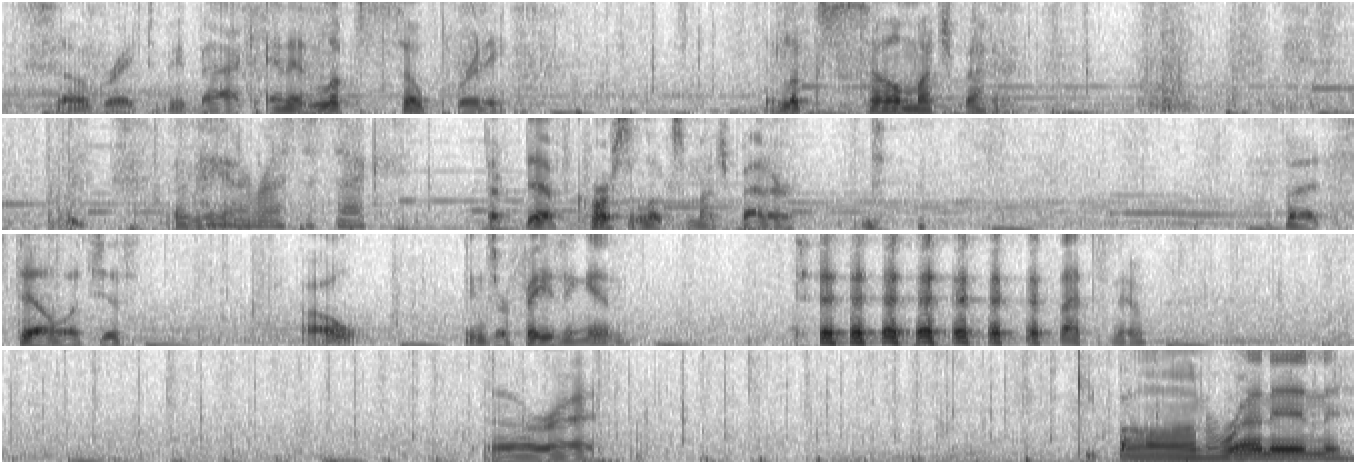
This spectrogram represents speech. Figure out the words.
So great to be back. And it looks so pretty. It looks so much better. I I mean, gotta rest a sec. Of course it looks much better. but still, it's just... Oh, things are phasing in. That's new. Alright. Keep on running.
